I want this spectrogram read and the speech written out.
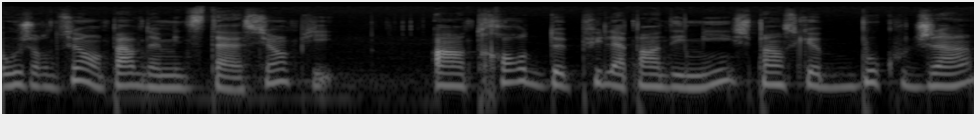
aujourd'hui, on parle de méditation, puis entre autres, depuis la pandémie, je pense que beaucoup de gens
